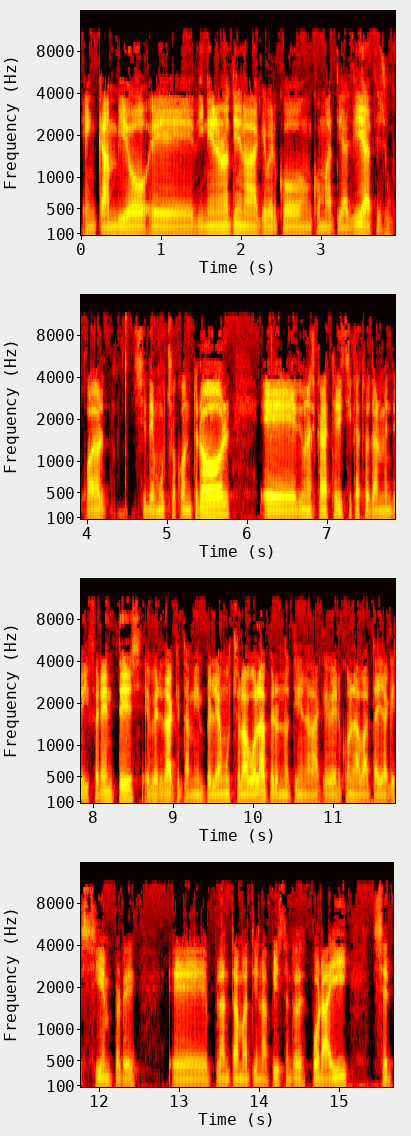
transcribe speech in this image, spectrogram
En cambio, eh, Dinero no tiene nada que ver con, Matías Díaz. Es un jugador de mucho control, eh, de unas características totalmente diferentes. Es verdad que también pelea mucho la bola, pero no tiene nada que ver con la batalla que siempre eh, planta Mati en la pista. Entonces, por ahí se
